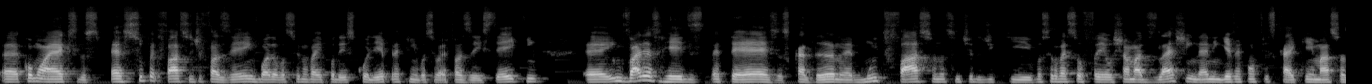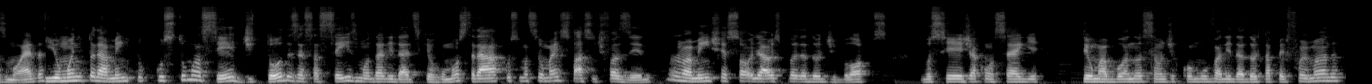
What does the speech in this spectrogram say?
é, como a Exodus, é super fácil de fazer, embora você não vai poder escolher para quem você vai fazer staking. É, em várias redes, ETS, Cardano, é muito fácil no sentido de que você não vai sofrer o chamado slashing, né? Ninguém vai confiscar e queimar suas moedas. E o monitoramento costuma ser, de todas essas seis modalidades que eu vou mostrar, costuma ser o mais fácil de fazer. Normalmente é só olhar o explorador de blocos, você já consegue ter uma boa noção de como o validador está performando.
